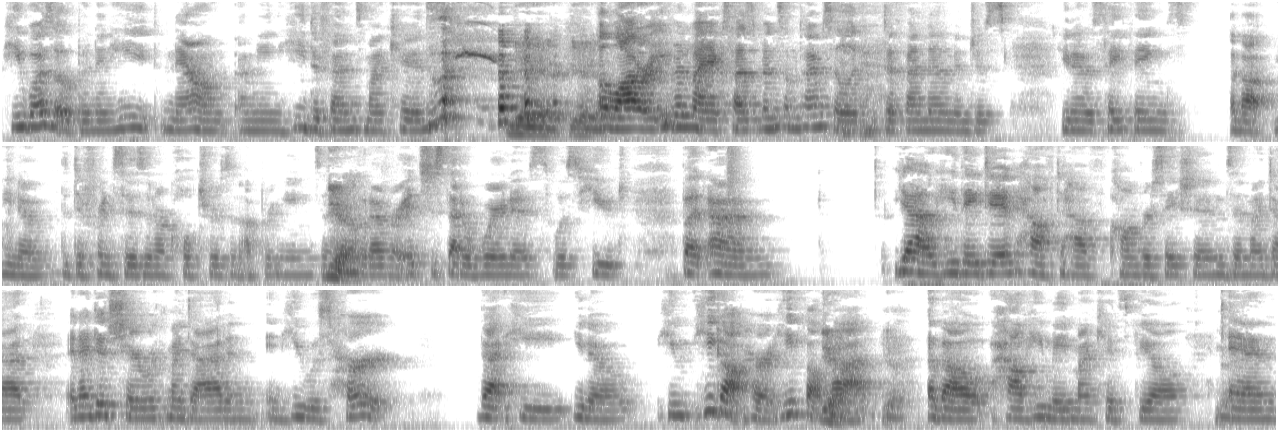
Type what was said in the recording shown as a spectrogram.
he was open and he now i mean he defends my kids Yeah, yeah, yeah. a lot or even my ex-husband sometimes he'll like defend them and just you know say things about you know the differences in our cultures and upbringings and whatever. It's just that awareness was huge. But um yeah he they did have to have conversations and my dad and i did share with my dad and and he was hurt that he you know he he got hurt he felt yeah, bad yeah. about how he made my kids feel Yeah. and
